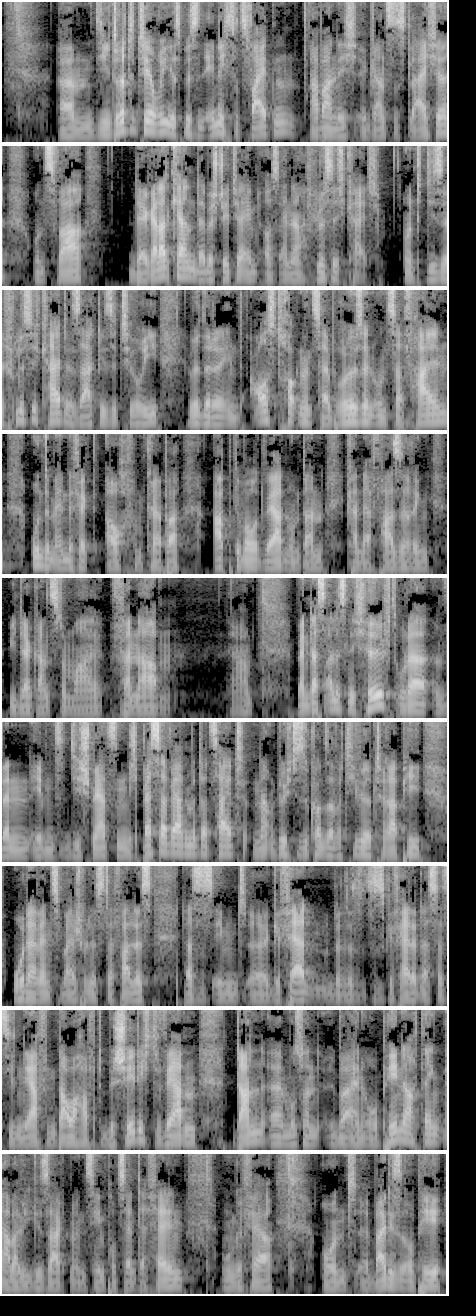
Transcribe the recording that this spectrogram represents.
Ähm, die dritte Theorie ist ein bisschen ähnlich zur zweiten, aber nicht ganz das gleiche. Und zwar, der Gallertkern, der besteht ja eben aus einer Flüssigkeit. Und diese Flüssigkeit, sagt diese Theorie, würde dann eben austrocknen, zerbröseln und zerfallen und im Endeffekt auch vom Körper abgebaut werden und dann kann der Faserring wieder ganz normal vernarben. Ja, wenn das alles nicht hilft oder wenn eben die Schmerzen nicht besser werden mit der Zeit na, durch diese konservative Therapie oder wenn zum Beispiel es der Fall ist, dass es eben äh, gefährdet oder dass es gefährdet ist, dass die Nerven dauerhaft beschädigt werden, dann äh, muss man über eine OP nachdenken, aber wie gesagt nur in 10% der Fällen ungefähr. Und äh, bei dieser OP äh,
